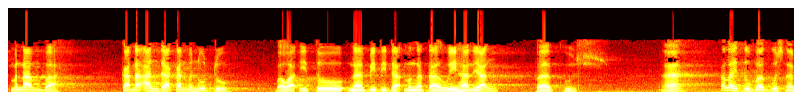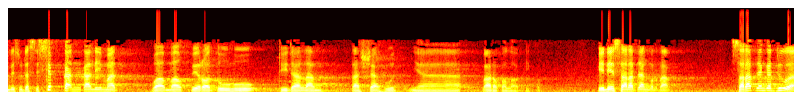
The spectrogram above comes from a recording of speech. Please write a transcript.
menambah karena Anda akan menuduh bahwa itu Nabi tidak mengetahui hal yang bagus. Eh? Kalau itu bagus Nabi sudah sisipkan kalimat wa maghfiratuhu di dalam tasyahudnya. Barakallahu. Ini syarat yang pertama. Syarat yang kedua.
